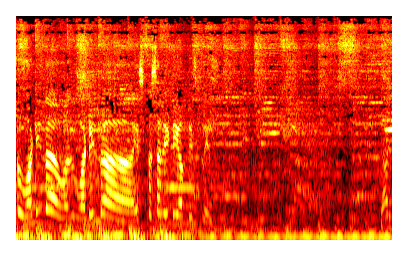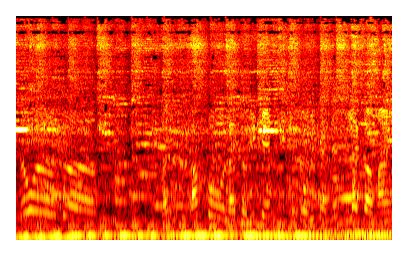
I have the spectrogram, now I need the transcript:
So what is the what is the speciality of this place? No uh, uh, like if come for like a weekend, so we can just relax our mind,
